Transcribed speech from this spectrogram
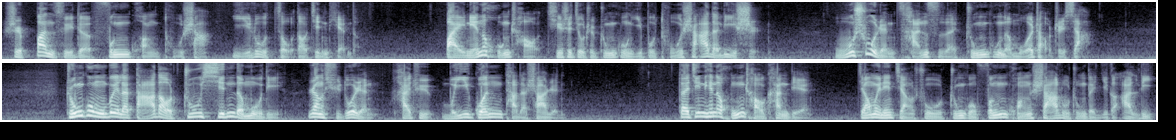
是伴随着疯狂屠杀一路走到今天的。百年的红潮其实就是中共一部屠杀的历史，无数人惨死在中共的魔爪之下。中共为了达到诛心的目的。让许多人还去围观他的杀人。在今天的红潮看点，将为您讲述中共疯狂杀戮中的一个案例。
